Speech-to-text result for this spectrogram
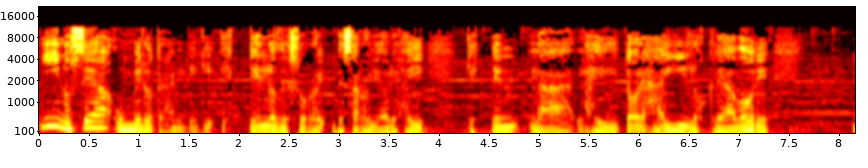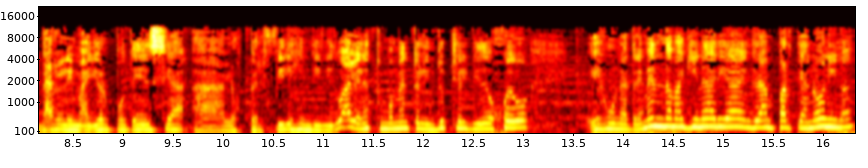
y no sea un mero trámite, que estén los desarrolladores ahí, que estén las editoras ahí, los creadores, darle mayor potencia a los perfiles individuales. En estos momentos la industria del videojuego es una tremenda maquinaria, en gran parte anónima,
